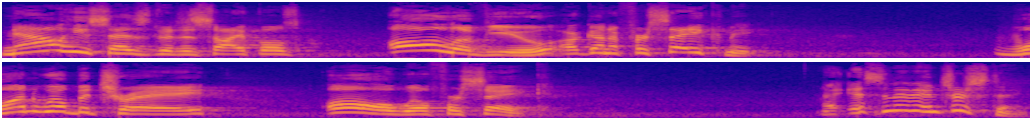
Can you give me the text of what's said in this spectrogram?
Now he says to the disciples, All of you are going to forsake me. One will betray, all will forsake. Now, isn't it interesting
